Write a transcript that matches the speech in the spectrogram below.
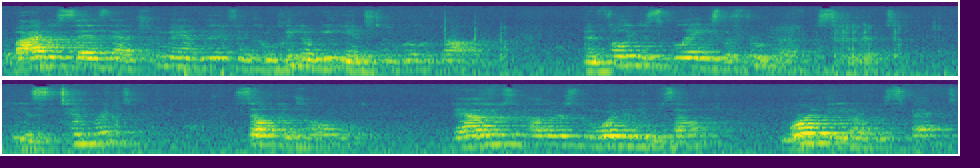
The Bible says that a true man lives in complete obedience to the will of God and fully displays the fruit of the Spirit. He is temperate, self-controlled, values others more than himself, worthy of respect,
